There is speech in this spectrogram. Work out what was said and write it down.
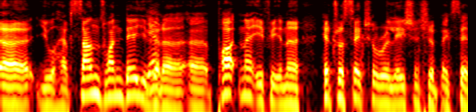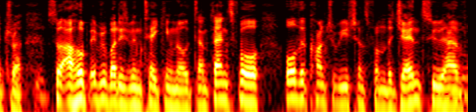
Uh, you'll have sons one day, you've Yeah. got a, a partner if you're in a heterosexual relationship, etc. So I hope everybody's been taking notes. And thanks for all the contributions from the gents who have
